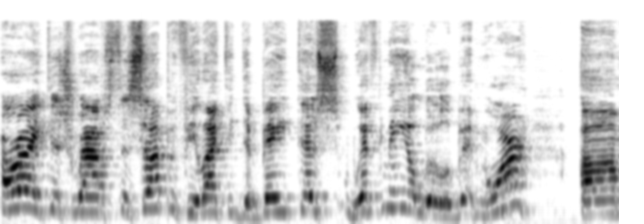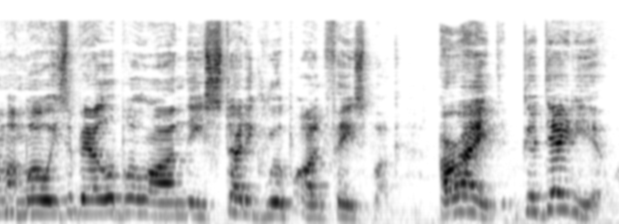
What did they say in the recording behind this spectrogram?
All right, this wraps this up. If you'd like to debate this with me a little bit more, um, I'm always available on the study group on Facebook. All right, good day to you.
